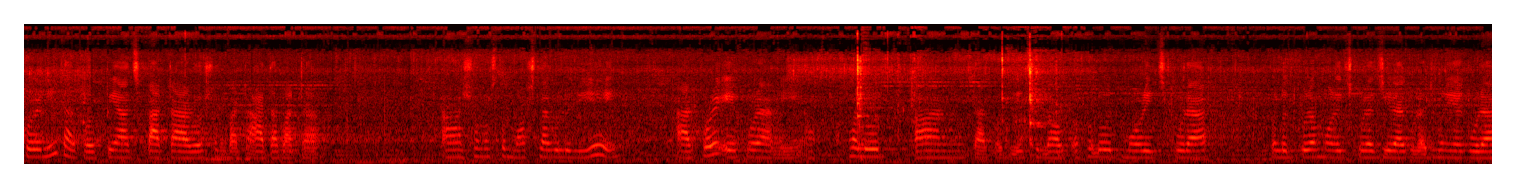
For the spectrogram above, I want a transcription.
করে নিই, তারপর পেঁয়াজ বাটা, রসুন বাটা, আদা বাটা সমস্ত মশলাগুলো দিয়ে তারপরে এরপরে আমি হলুদ তারপর দিয়েছি হলুদ, মরিচ গুঁড়া, হলুদ গুঁড়া, মরিচ গুঁড়া, জিরা গুঁড়া, ধনিয়া গুঁড়া,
